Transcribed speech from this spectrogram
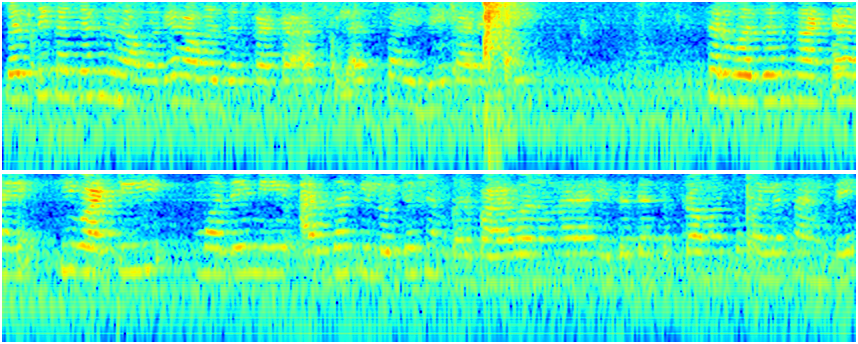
प्रत्येकाच्या घरामध्ये हा वजन काटा असलाच पाहिजे कारण की तर वजन काटा आहे. ही वाटीमध्ये मी अर्धा किलोच्या शंकरपाळ्या बनवणार आहे. तर त्याचं प्रमाण तुम्हाला सांगते.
